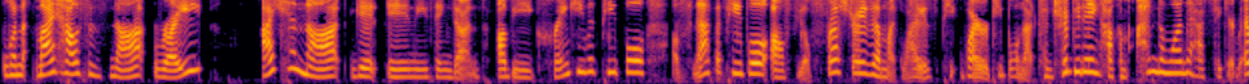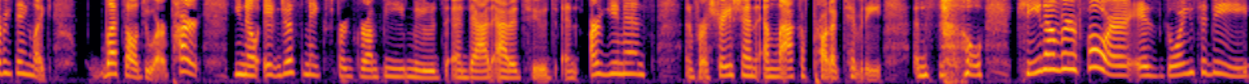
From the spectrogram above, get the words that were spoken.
when my house is not right, I cannot get anything done. I'll be cranky with people. I'll snap at people. I'll feel frustrated. I'm like, why is pe- why are people not contributing? How come I'm the one that has to take care of everything? Like, let's all do our part. You know, it just makes for grumpy moods and bad attitudes and arguments and frustration and lack of productivity. And so, key number 4 is going to be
